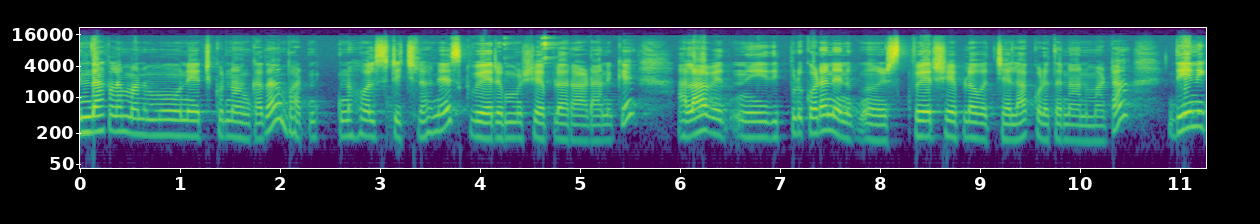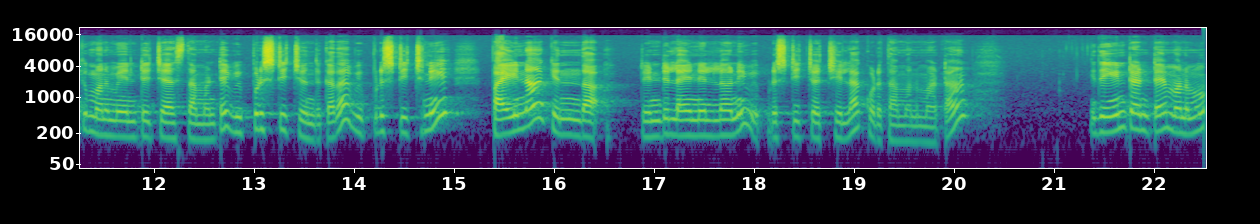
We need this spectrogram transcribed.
ఇందాకలా మనము నేర్చుకున్నాం కదా బటన్ హోల్ స్టిచ్లోనే స్క్వేర్ షేప్లో రావడానికి. అలా ఇది ఇప్పుడు కూడా నేను స్క్వేర్ షేప్లో వచ్చేలా కుడుతున్నాను అనమాట దీనికి మనం ఏంటి చేస్తామంటే విప్పుడు స్టిచ్ ఉంది కదా విప్పుడు స్టిచ్ని పైన కింద రెండు లైన్ల్లోని విప్పుడు స్టిచ్ వచ్చేలా కుడతామన్నమాట. ఇదేంటంటే మనము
